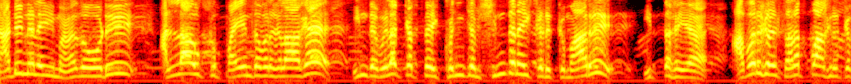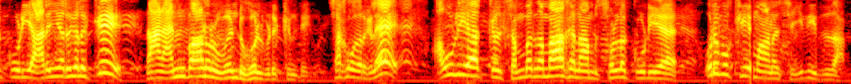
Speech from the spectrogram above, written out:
நடுநிலை மனதோடு அல்லாவுக்கு பயந்தவர்களாக இந்த விளக்கத்தை கொஞ்சம் சிந்தனை கெடுக்குமாறு இத்தகைய அவர்கள் தரப்பாக இருக்கக்கூடிய அறிஞர்களுக்கு நான் அன்பான ஒரு வேண்டுகோள் விடுக்கின்றேன். சகோதரர்களே அவுலியாக்கள் சம்பந்தமாக நாம் சொல்லக்கூடிய ஒரு முக்கியமான செய்தி இதுதான்.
